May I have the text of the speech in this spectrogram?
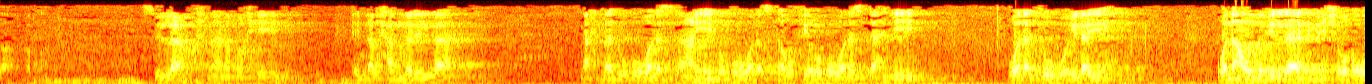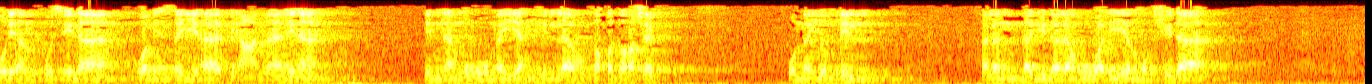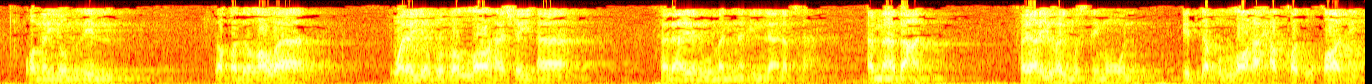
بارك الله بسم الله الرحمن الرحيم. إن الحمد لله نحمده ونستعينه ونستغفره ونستهديه ونتوب إليه. ونعوذ بالله من شرور أنفسنا ومن سيئات أعمالنا. إنه من يهده الله فقد رشد. ومن يضلل فلن تجد له وليا مرشدا. ومن يضلل فقد غوى ولن يضر الله شيئا فلا يلومن إلا نفسه. أما بعد فيا أيها المسلمون اتقوا الله حق تقاته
